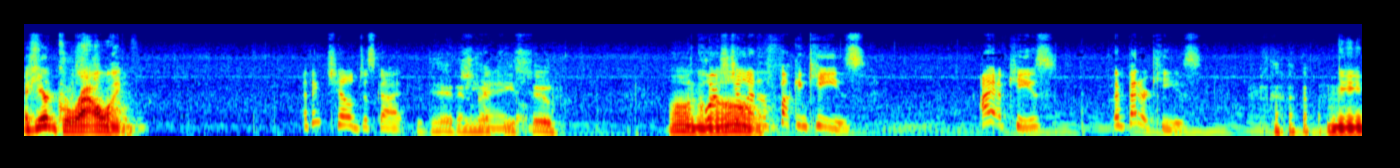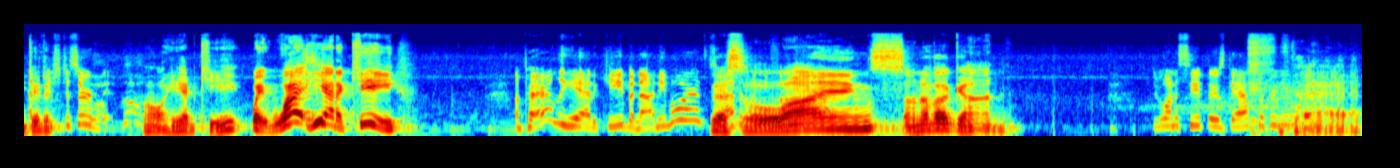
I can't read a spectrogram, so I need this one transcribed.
I hear growling. I think Chill just got. He did, and he had keys too. Oh no! Of course, Chill had no. her fucking keys. I have keys. They're better keys. He did it. deserved it. Oh, he had key? Wait, what? He had a key? Apparently, he had a key, but not anymore. It's This happened when you found lying son of a gun. Do you want to see if there's gas over here?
